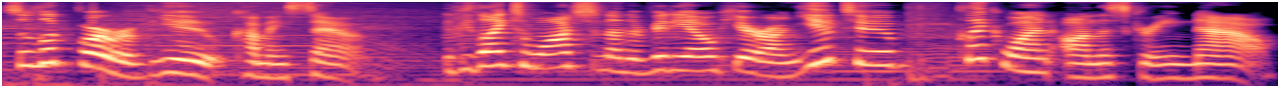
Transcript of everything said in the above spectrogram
so look for a review coming soon. If you'd like to watch another video here on YouTube, click one on the screen now.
